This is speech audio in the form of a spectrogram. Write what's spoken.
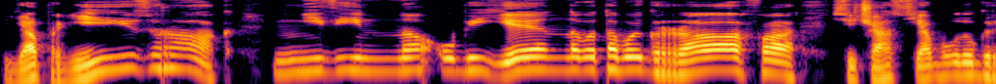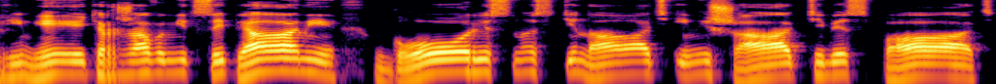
«Я призрак, невинно убиенного тобой графа. Сейчас я буду греметь ржавыми цепями, горестно стенать и мешать тебе спать».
